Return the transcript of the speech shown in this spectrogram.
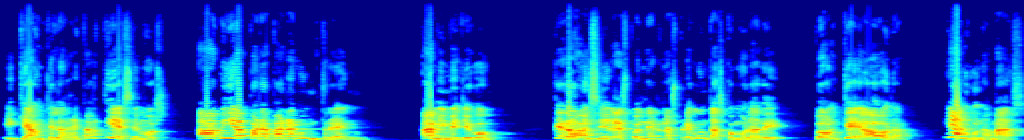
y que aunque la repartiésemos, había para parar un tren. A mí me llegó. Quedaban sin responder unas preguntas como la de ¿por qué ahora? y alguna más.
